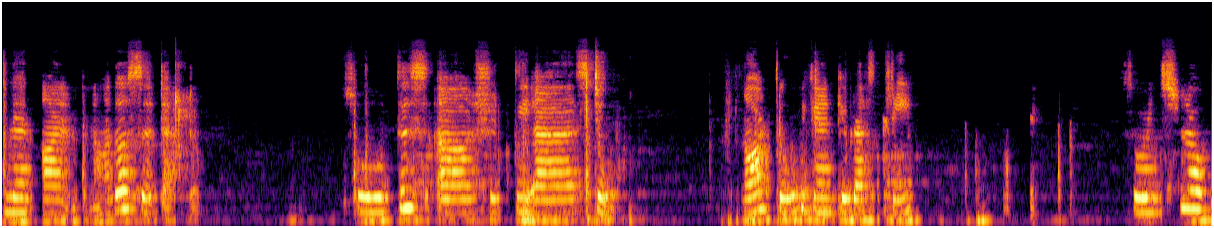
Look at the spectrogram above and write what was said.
then another set actor. So this uh, should be as 2. Not 2, we can keep as 3. So instead of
